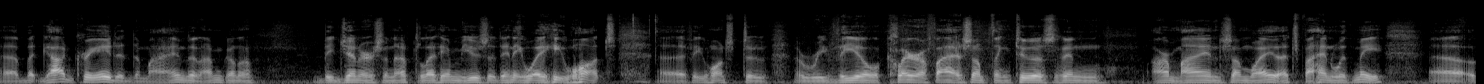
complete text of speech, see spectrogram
Uh, but God created the mind, and I'm going to be generous enough to let him use it any way he wants. Uh, if he wants to reveal, clarify something to us in our mind some way, that's fine with me. Uh,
